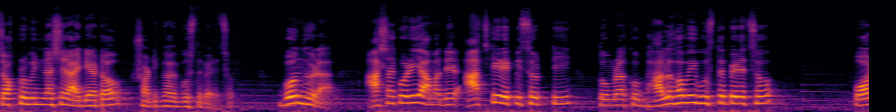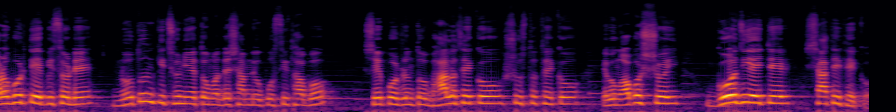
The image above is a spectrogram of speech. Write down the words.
চক্রবিন্যাসের আইডিয়াটাও সঠিকভাবে বুঝতে পেরেছ। বন্ধুরা, আশা করি আমাদের আজকের এপিসোডটি তোমরা খুব ভালোভাবেই বুঝতে পেরেছ। পরবর্তী এপিসোডে নতুন কিছু নিয়ে তোমাদের সামনে উপস্থিত হব। সে পর্যন্ত ভালো থেকো সুস্থ থেকো এবং অবশ্যই গোজি এইটের সাথে থেকো।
